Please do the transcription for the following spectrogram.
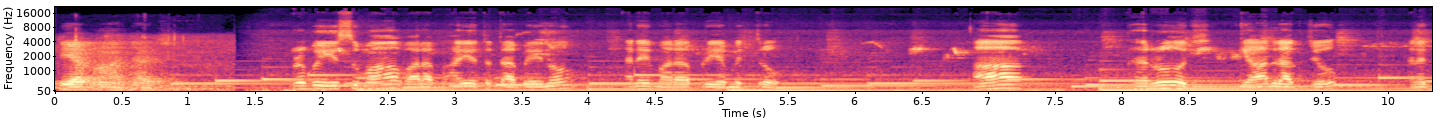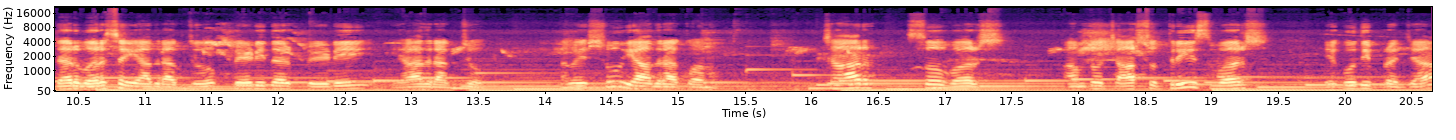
તે આપણો આધાર છે. પ્રભુ ઈસુમાં મારા ભાઈઓ તથા બહેનો અને મારા પ્રિય મિત્રો, આ દરરોજ યાદ રાખજો અને દર વર્ષે યાદ રાખજો, પેઢી દર પેઢી યાદ રાખજો. હવે શું યાદ રાખવાનું? ચારસો વર્ષ, આમ તો ચારસો ત્રીસ વર્ષ યહૂદી પ્રજા,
